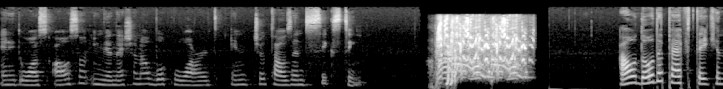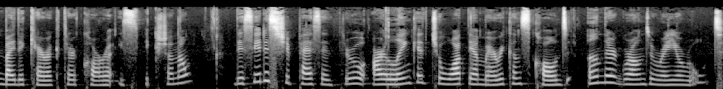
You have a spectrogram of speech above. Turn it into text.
and it was also in the National Book Award in 2016. Although the path taken by the character Cora is fictional, the cities she passed through are linked to what the Americans called Underground Railroad.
